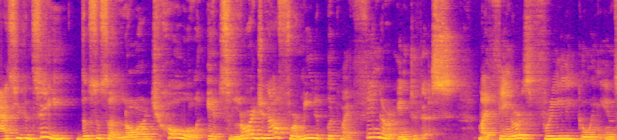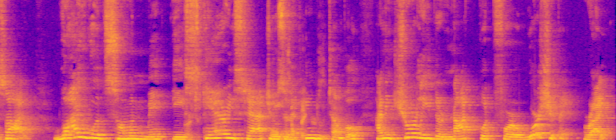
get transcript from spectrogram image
As you can see, this is a large hole. It's large enough for me to put my finger into this. My finger is freely going inside. Why would someone make these scary statues in a Hindu temple? I mean, surely they're not put for worshiping, right?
